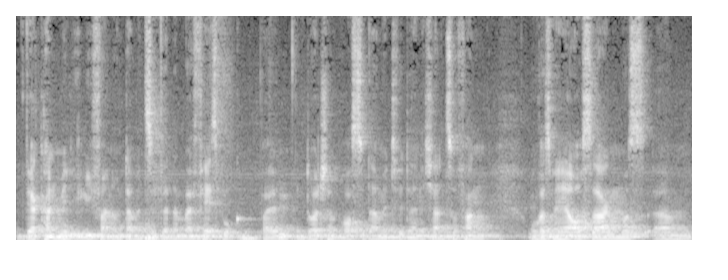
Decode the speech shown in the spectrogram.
wer kann mir die liefern? Und damit sind wir dann bei Facebook, weil in Deutschland brauchst du damit Twitter nicht anzufangen. Und was man ja auch sagen muss, ähm,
